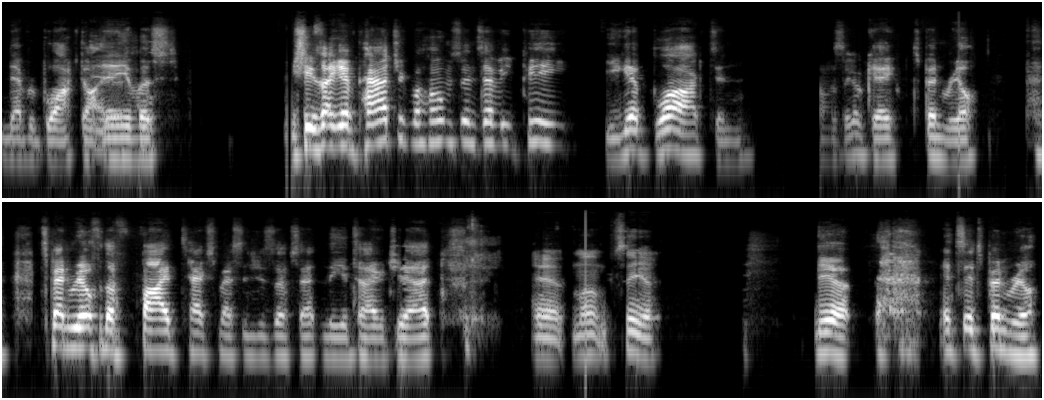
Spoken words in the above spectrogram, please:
never blocked on any of us. She's like, if Patrick Mahomes wins MVP, you get blocked, and I was like, okay, it's been real. It's been real for the five text messages I've sent in the entire chat. Yeah, mom, see ya. Yeah, it's it's been real.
